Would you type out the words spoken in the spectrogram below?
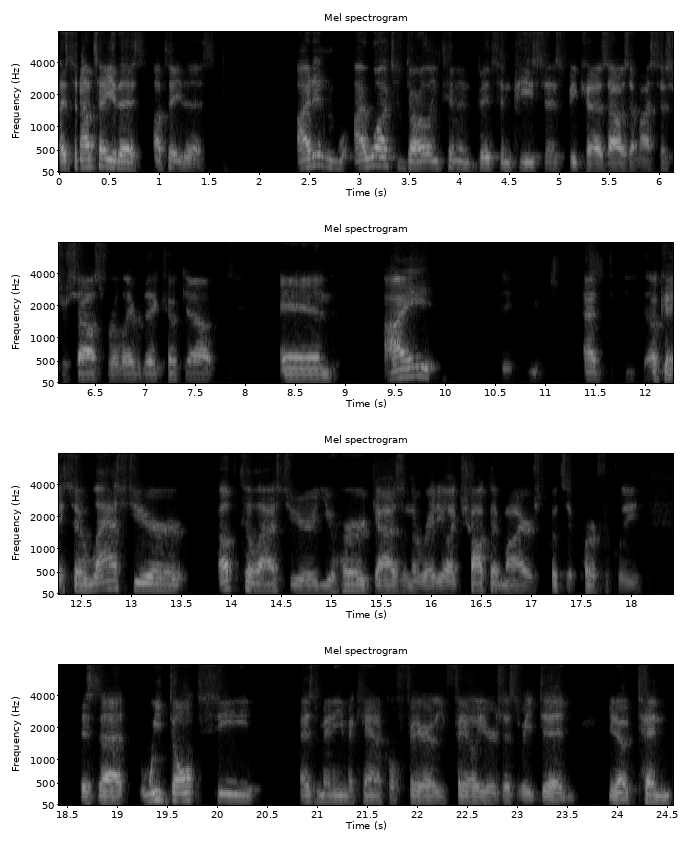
Listen, I'll tell you this. I'll tell you this. I didn't. I watched Darlington in bits and pieces because I was at my sister's house for a Labor Day cookout, and I at okay, so last year, up to last year, you heard guys on the radio like Chocolate Myers puts it perfectly, is that we don't see as many mechanical fail- failures as we did, you know, 10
